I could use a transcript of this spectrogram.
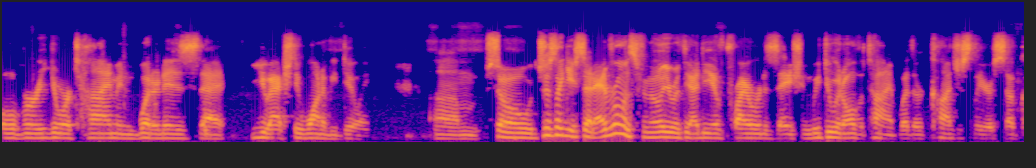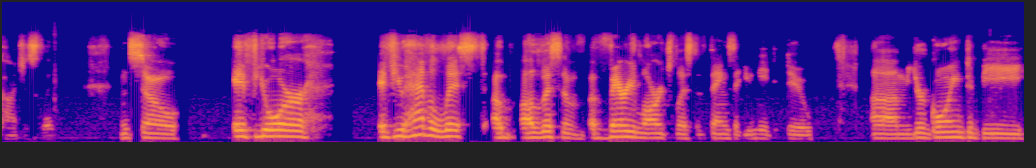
over your time and what it is that you actually want to be doing. Um, so just like you said, everyone's familiar with the idea of prioritization. We do it all the time, whether consciously or subconsciously. And so if you're if you have a list of a list of a very large list of things that you need to do, um, you're going to be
